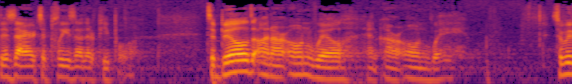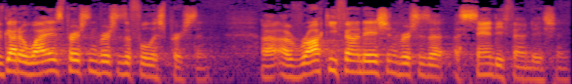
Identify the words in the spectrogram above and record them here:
desire to please other people, to build on our own will and our own way. So we've got a wise person versus a foolish person, uh, a rocky foundation versus a, a sandy foundation.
